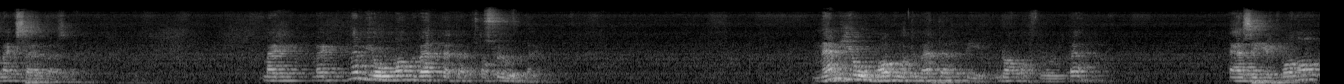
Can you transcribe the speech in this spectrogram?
megszervezve. Meg, meg nem jó mag vettetett a földbe. Nem jó magot vetették, Uram, a földbe. Ezért van a,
